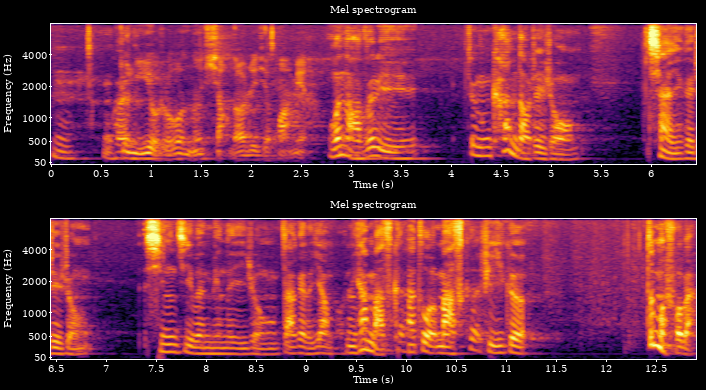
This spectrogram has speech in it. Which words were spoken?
嗯，很快。就你有时候能想到这些画面，我脑子里就能看到这种像一个这种星际文明的一种大概的样貌。你看马斯克他做了，马斯克是一个这么说吧，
